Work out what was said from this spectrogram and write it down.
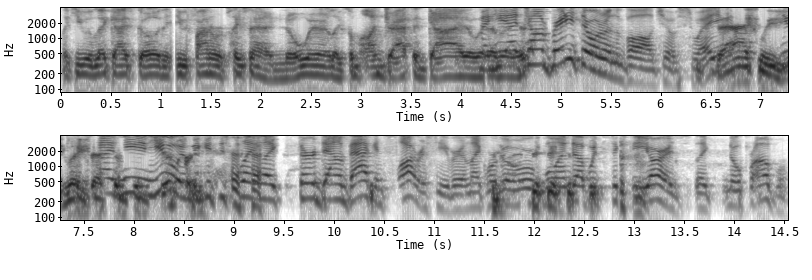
Like he would let guys go, and then he would find a replacement out of nowhere, like some undrafted guy or but he had Tom Brady throwing on the ball, Joe Sway. Exactly. You like could that's sign me and big you, and we could just play like third down back and slot receiver, and like we're going, we'll end up with sixty yards, like no problem.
